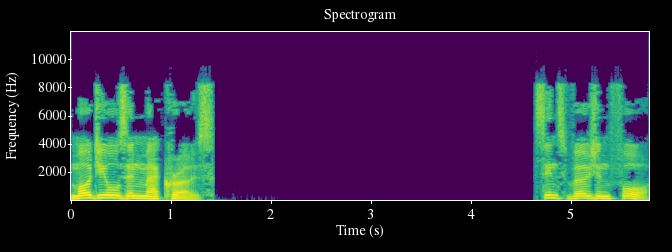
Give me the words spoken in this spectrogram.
Modules and macros Since version 4,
